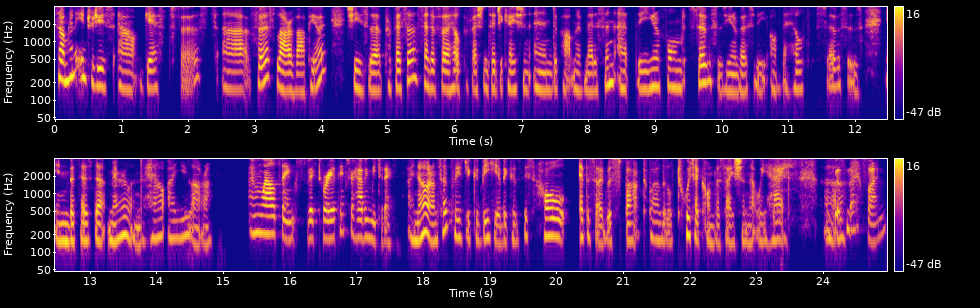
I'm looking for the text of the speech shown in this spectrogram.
So I'm going to introduce our guests first. Uh, first, Lara Varpio. She's the professor, Center for Health Professions Education Education and Department of Medicine at the Uniformed Services University of the Health Sciences in Bethesda, Maryland. How are you, Lara? I'm well, thanks, Victoria. Thanks for having me today. I know, and I'm so pleased you could be here because this whole episode was sparked by a little Twitter conversation that we had. Wasn't that fun?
